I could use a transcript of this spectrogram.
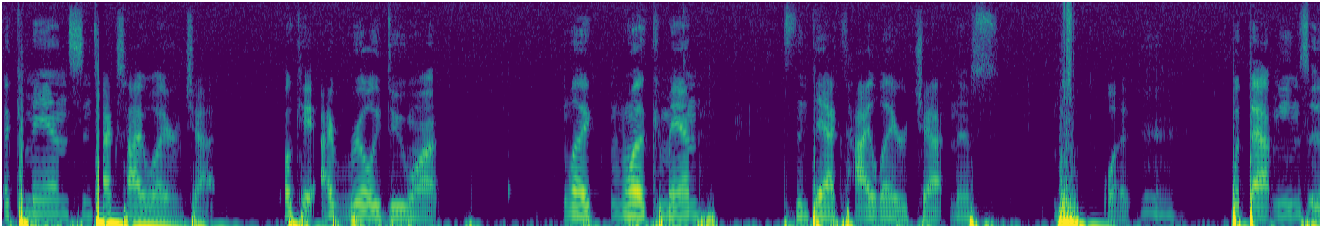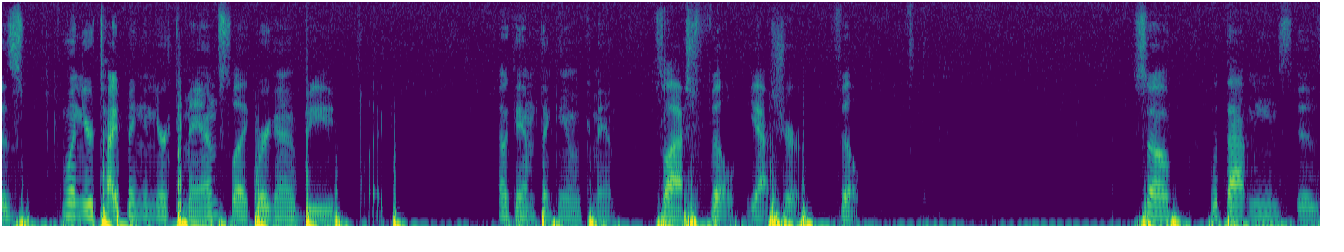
a command syntax highlighter in chat. Okay, I really do want like what a command syntax highlighter chatness. what? What that means is when you're typing in your commands, like we're gonna be like Okay, I'm thinking of a command. Slash fill. Yeah, sure. Fill. So what that means is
